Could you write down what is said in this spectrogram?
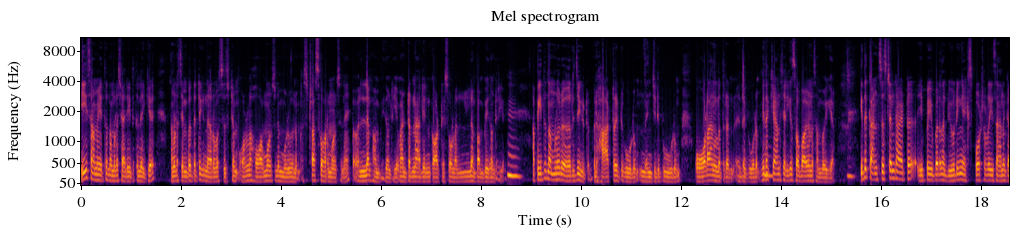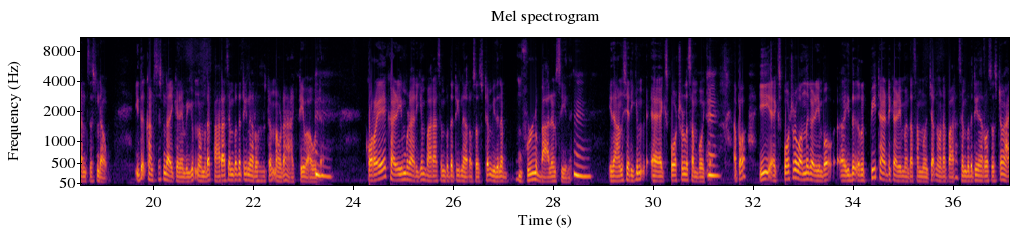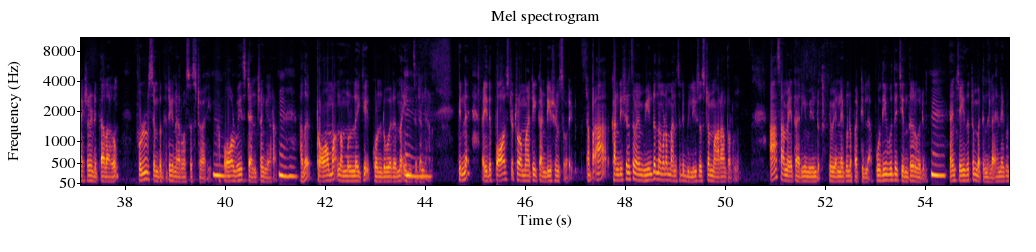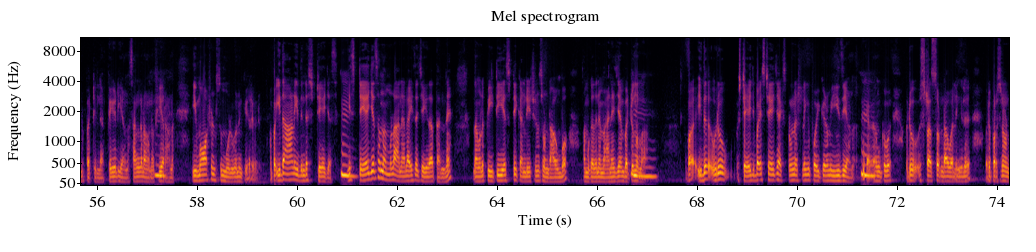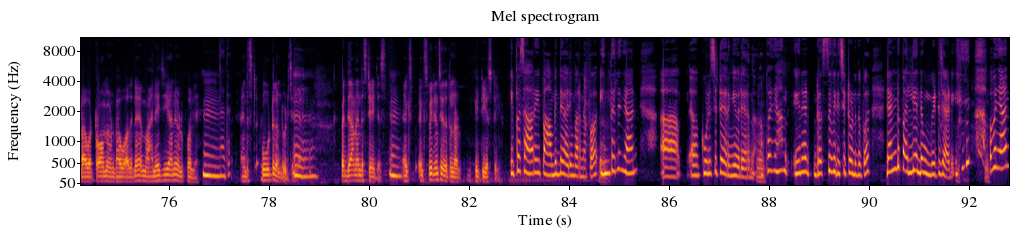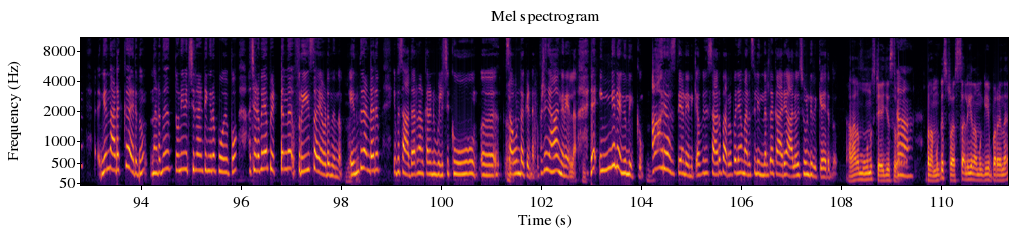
ഈ സമയത്ത് നമ്മുടെ ശരീരത്തിലേക്ക് നമ്മുടെ സിമ്പത്തറ്റിക് നെർവസ് സിസ്റ്റം ഉള്ള ഹോർമോൺസിനെ മുഴുവനും സ്ട്രെസ് ഹോർമോൺസിനെ എല്ലാം പമ്പ് ചെയ്തുകൊണ്ടിരിക്കും അഡ്രനാലിൻ കോർട്ടിസോൾ എല്ലാം പമ്പ് ചെയ്തുകൊണ്ടിരിക്കും അപ്പോൾ ഇത് നമ്മളൊരു എർജി കിട്ടും. ഒരു ഹാർട്ട് റേറ്റ് കൂടും നെഞ്ചിടിപ്പ് കൂടും ഓടാനുള്ള ഇത് കൂടും. ഇതൊക്കെയാണ് ശരിക്കും സ്വാഭാവികം സംഭവിക്കുക. ഇത് കൺസിസ്റ്റന്റ് ആയിട്ട് ഇപ്പോൾ ഈ പറയുന്ന ഡ്യൂറിങ് എക്സ്പോഷർ ഈ സാധനം കൺസിസ്റ്റന്റ് ആവും. ഇത് കൺസിസ്റ്റന്റ് ആയി കഴിയുമ്പോഴേക്കും നമ്മുടെ പാരാസിമ്പത്തറ്റിക് നെർവസ് സിസ്റ്റം അവിടെ ആക്റ്റീവ് ആവില്ല. കുറേ കഴിയുമ്പോഴായിരിക്കും പാരാസിമ്പത്തറ്റിക് നെർവസ് സിസ്റ്റം ഇതിനെ ഫുള്ള് ബാലൻസ് ചെയ്യുന്നത്. ഇതാണ് ശരിക്കും എക്സ്പോഷറിൽ സംഭവിക്കുക. അപ്പോൾ ഈ എക്സ്പോഷർ വന്നു കഴിയുമ്പോൾ ഇത് റിപ്പീറ്റ് ആയിട്ട് കഴിയുമ്പോൾ എന്താ സംബന്ധിച്ചാൽ നമ്മുടെ പാരാസിമ്പത്തറ്റിക് നെർവസ് സിസ്റ്റം ആക്ഷൻ എടുക്കാതാകും ഫുൾ സിമ്പത്തറ്റിക് നെർവസ് സിസ്റ്റം ആയിരിക്കും. അപ്പോൾ ഓൾവേസ് ടെൻഷൻ കയറാം അത് ട്രോമ നമ്മളിലേക്ക് കൊണ്ടുവരുന്ന ഇൻസിഡന്റ് ആണ്. പിന്നെ ഇത് പോസ്റ്റ് ട്രോമാറ്റിക് കണ്ടീഷൻസ് പറയും. അപ്പോൾ ആ കണ്ടീഷൻസ് വീണ്ടും നമ്മുടെ മനസ്സിൽ ബിലീഫ് സിസ്റ്റം മാറാൻ തുടങ്ങും. ആ സമയത്തായിരിക്കും വീണ്ടും എന്നെ കൊണ്ട് പറ്റില്ല. പുതിയ പുതിയ ചിന്തകൾ വരും. ഞാൻ ചെയ്തിട്ടും പറ്റുന്നില്ല. എന്നെ കൊണ്ട് പറ്റില്ല. പേടിയാണ് സങ്കടമാണ് ഫിയറാണ് ഇമോഷൻസ് മുഴുവനും കയറി വരും. അപ്പോൾ ഇതാണ് ഇതിന്റെ സ്റ്റേജസ് ഈ സ്റ്റേജസ് നമ്മൾ അനലൈസ് ചെയ്താൽ തന്നെ നമ്മൾ P T S T conditions ഉണ്ടാകുമ്പോൾ നമുക്കതിനെ മാനേജ് ചെയ്യാൻ പറ്റുന്നുള്ളതാണ് അപ്പോൾ ഇത് ഒരു സ്റ്റേജ് ബൈ സ്റ്റേജ് എക്സ്പ്ലനേഷനിലേക്ക് പോയി കഴിയുമ്പോൾ ഈസിയാണ് നമുക്ക് ഒരു സ്ട്രെസ് ഉണ്ടാവും അല്ലെങ്കിൽ ഒരു പ്രശ്നം ഉണ്ടാവുക ട്രോമ ഉണ്ടാവുക അതിനെ മാനേജ് ചെയ്യാനും എളുപ്പമല്ലേ? അതെ. അതിന്റെ റൂട്ട് കണ്ടുപിടിച്ചില്ല? അപ്പൊ ഇതാണ് എന്റെ സ്റ്റേജസ് എക്സ്പീരിയൻസ് ചെയ്തിട്ടുണ്ടോ പി ടി എസ് ടി ഇപ്പൊ സാർ ഈ പാമ്പിന്റെ കാര്യം പറഞ്ഞപ്പോ ഇന്നലെ ഞാൻ കുളിച്ചിട്ട് ഇറങ്ങി വരായിരുന്നു. അപ്പൊ ഞാൻ ഇങ്ങനെ ഡ്രസ്സ് വിരിച്ചിട്ടുണ്ടെന്നപ്പോ രണ്ട് പല്ലി എന്റെ മുമ്പിട്ട് ചാടി. അപ്പൊ ഞാൻ ഞാൻ നടക്കായിരുന്നു നടന്ന് തുണി വിരിച്ചിട്ടായിട്ട് ഇങ്ങനെ പോയപ്പോ ആ ചിലപ്പോ ഞാൻ പെട്ടെന്ന് ഫ്രീസ് ആയി അവിടെ നിന്നും. എന്ത് കണ്ടാലും ഇപ്പൊ സാധാരണ ആൾക്കാരെ വിളിച്ച് കൂവും സൗണ്ട് ഒക്കെ ഉണ്ടാക്കും. പക്ഷെ ഞാൻ അങ്ങനെയല്ല. ഞാൻ ഇങ്ങനെ അങ്ങ് നിൽക്കും ആ ഒരു അവസ്ഥയാണ് എനിക്ക്. അപ്പൊ സാറ് പറഞ്ഞപ്പോ ഞാൻ മനസ്സിൽ ഇന്നലത്തെ കാര്യം ആലോചിച്ചുകൊണ്ടിരിക്കുകയായിരുന്നു അതാണ് മൂന്ന് സ്റ്റേജസ് അപ്പൊ നമുക്ക് സ്ട്രെസ് അല്ലെങ്കിൽ നമുക്ക് ഈ പറയുന്ന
